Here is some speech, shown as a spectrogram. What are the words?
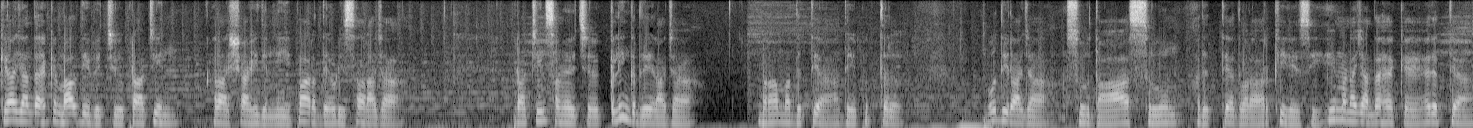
ਕਿਹਾ ਜਾਂਦਾ ਹੈ ਕਿ ਮਾਲਦੀਵ ਵਿੱਚ ਪ੍ਰਾਚੀਨ ਰਾਜਸ਼ਾਹੀ ਦੀ ਭਾਰਤ ਦੇ ਉੜੀਸਾ ਰਾਜਾ। ਪ੍ਰਾਚੀਨ ਸਮੇਂ ਵਿੱਚ ਕਲਿੰਗ ਦੇ ਰਾਜਾ ਬ੍ਰਹਮਦਿੱਤਿਆ ਦੇ ਪੁੱਤਰ ਬੋਧੀ ਰਾਜਾ ਸੁਰਦਾਸ ਸਰੂਨ ਅਦਿੱਤਿਆ ਦੁਆਰਾ ਰੱਖੀ ਗਈ ਸੀ। ਇਹ ਮੰਨਿਆ ਜਾਂਦਾ ਹੈ ਕਿ ਅਦਿੱਤਿਆ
